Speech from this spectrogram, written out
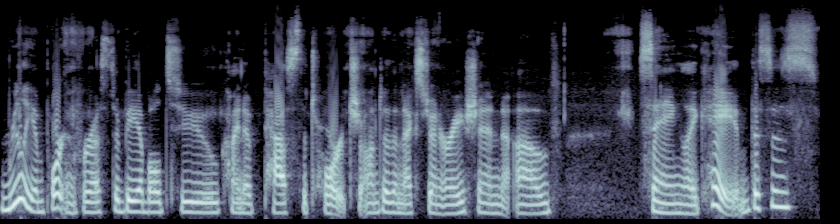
really important for us to be able to kind of pass the torch onto the next generation of saying, like, hey, this is,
